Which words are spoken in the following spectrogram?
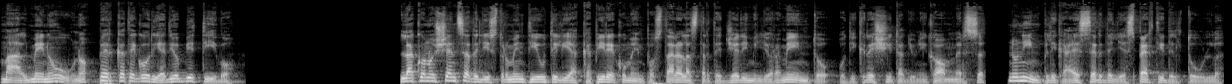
ma almeno uno per categoria di obiettivo. La conoscenza degli strumenti utili a capire come impostare la strategia di miglioramento o di crescita di un e-commerce non implica essere degli esperti del tool,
